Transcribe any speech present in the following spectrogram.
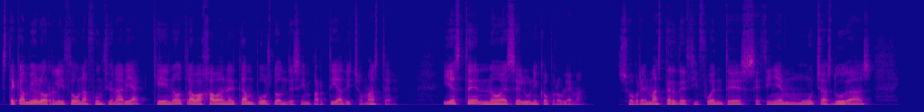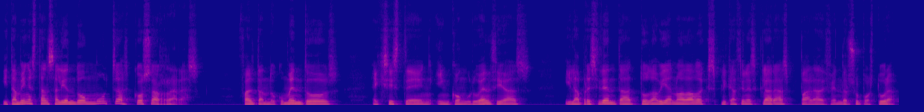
Este cambio lo realizó una funcionaria que no trabajaba en el campus donde se impartía dicho máster. Y este no es el único problema. Sobre el máster de Cifuentes se ciñen muchas dudas y también están saliendo muchas cosas raras. Faltan documentos, existen incongruencias y la presidenta todavía no ha dado explicaciones claras para defender su postura.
